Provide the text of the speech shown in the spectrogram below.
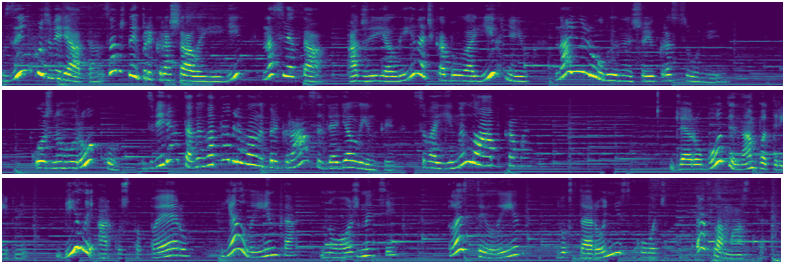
Взимку звірята завжди прикрашали її на свята, адже ялиночка була їхньою найулюбленішою красунею. Кожного року звірята виготовлювали прикраси для ялинки своїми лапками. Для роботи нам потрібний білий аркуш паперу, ялинка, ножниці, пластилин, двосторонній скотч та фломастер.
